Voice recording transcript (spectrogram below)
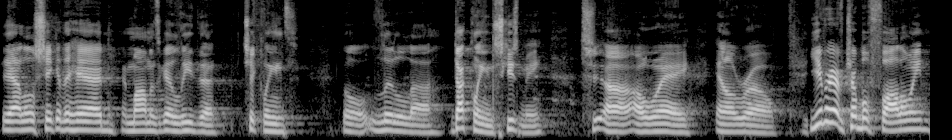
Yeah, a little shake of the head, and Mama's to lead the chicklings, little, little uh, ducklings, excuse me, to, uh, away in a row. You ever have trouble following?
